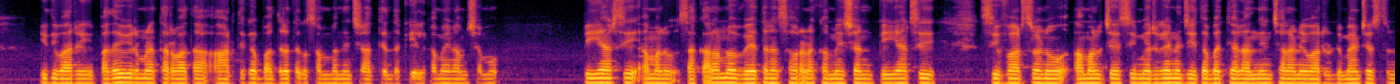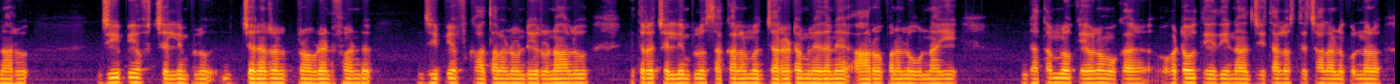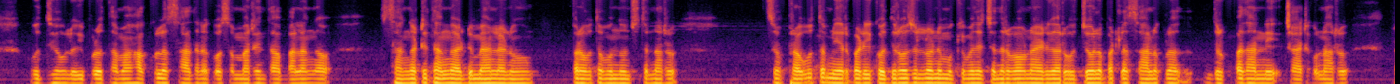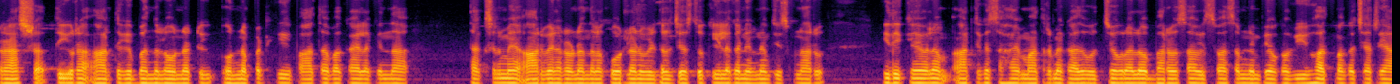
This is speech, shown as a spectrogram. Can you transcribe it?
ఇది వారి పదవి విరమణ తర్వాత ఆర్థిక భద్రతకు సంబంధించిన అత్యంత కీలకమైన అంశము. పిఆర్సీ అమలు సకాలంలో వేతన సవరణ కమిషన్ పిఆర్సీ సిఫార్సులను అమలు చేసి మెరుగైన జీతభత్యాలు అందించాలని వారు డిమాండ్ చేస్తున్నారు. జీపీఎఫ్ చెల్లింపులు జనరల్ ప్రావిడెంట్ ఫండ్ జీపీఎఫ్ ఖాతాల నుండి రుణాలు ఇతర చెల్లింపులు సకాలంలో జరగటం లేదనే ఆరోపణలు ఉన్నాయి. గతంలో కేవలం ఒక ఒకటవ తేదీన జీతాలు వస్తే చాలనుకున్న ఉద్యోగులు ఇప్పుడు తమ హక్కుల సాధన కోసం మరింత బలంగా సంఘటితంగా డిమాండ్లను ప్రభుత్వం ముందుంచుతున్నారు. సో ప్రభుత్వం ఏర్పడి కొద్ది రోజుల్లోనే ముఖ్యమంత్రి చంద్రబాబు నాయుడు గారు ఉద్యోగుల పట్ల సానుకూల దృక్పథాన్ని చాటుకున్నారు. రాష్ట్ర తీవ్ర ఆర్థిక ఇబ్బందుల్లో ఉన్నట్టు ఉన్నప్పటికీ పాత బకాయిల కింద తక్షణమే ఆరు వేల రెండు వందల కోట్లను విడుదల చేస్తూ కీలక నిర్ణయం తీసుకున్నారు. ఇది కేవలం ఆర్థిక సహాయం మాత్రమే కాదు ఉద్యోగులలో భరోసా విశ్వాసం నింపే ఒక వ్యూహాత్మక చర్య.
